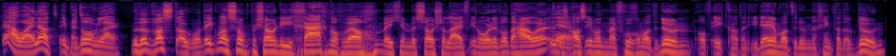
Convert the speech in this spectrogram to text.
ja, why not? Ik ben toch klaar. Maar dat was het ook, want ik was zo'n persoon die graag nog wel een beetje mijn social life in orde wilde houden. Dus als iemand mij vroeg om wat te doen, of ik had een idee om wat te doen, dan ging ik dat ook doen.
